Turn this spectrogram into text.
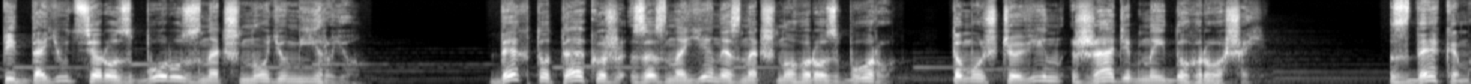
піддаються розбору значною мірою. Дехто також зазнає незначного розбору, тому що він жадібний до грошей. З деким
